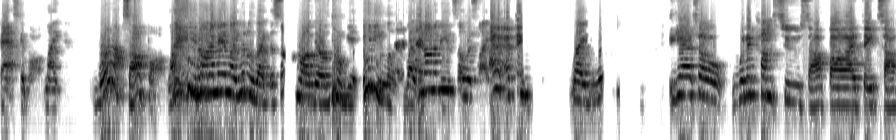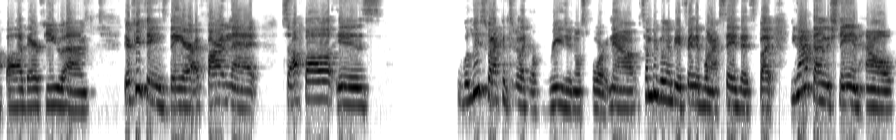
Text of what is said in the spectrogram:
basketball. Like, what about softball? Like, you know what I mean? Like, literally, like the softball girls don't get any love. Like, you know what I mean? So it's like, I, I think, like, what, yeah. So when it comes to softball, I think softball there are a few um, there are a few things there. I find that softball is, well, at least what I consider like a regional sport. Now, some people are going to be offended when I say this, but you have to understand how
